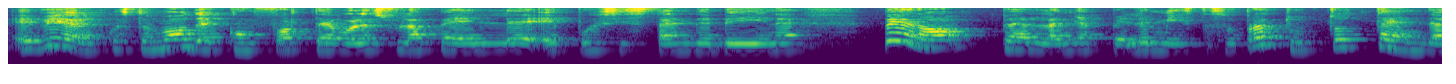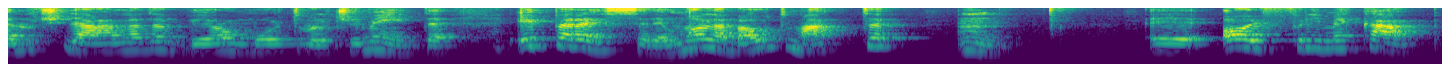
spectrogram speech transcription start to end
È vero in questo modo è confortevole sulla pelle e poi si stende bene però per la mia pelle mista soprattutto tende a lucidarla davvero molto velocemente. E per essere un all about matte mm, eh, oil free makeup?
